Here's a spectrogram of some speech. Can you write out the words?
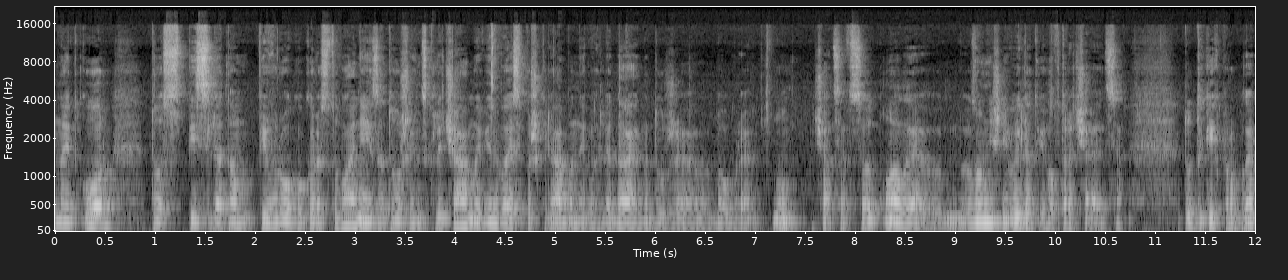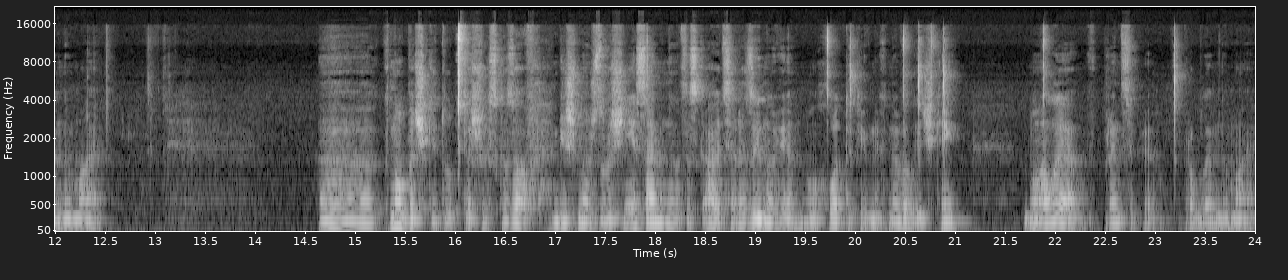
найткор, то після там півроку користування, і за того, що він з ключами, він весь пошкрябаний, виглядає не дуже добре. Ну, хоча це все одно, але зовнішній вигляд його втрачається. Тут таких проблем немає. Е, Кнопочки тут, те, що я сказав, більш-менш зручні, самі не натискаються, резинові, ну, ход такий в них невеличкий. Ну, але, в принципі, проблем немає.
